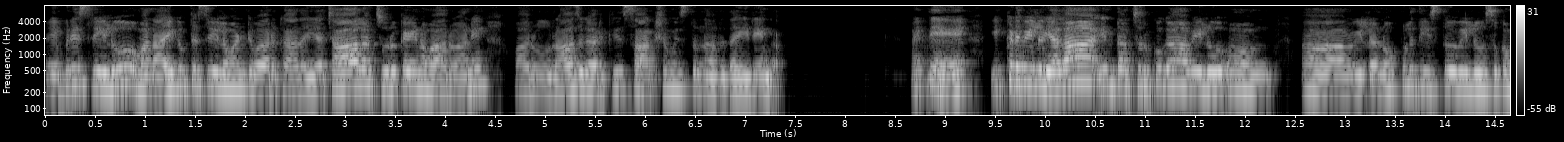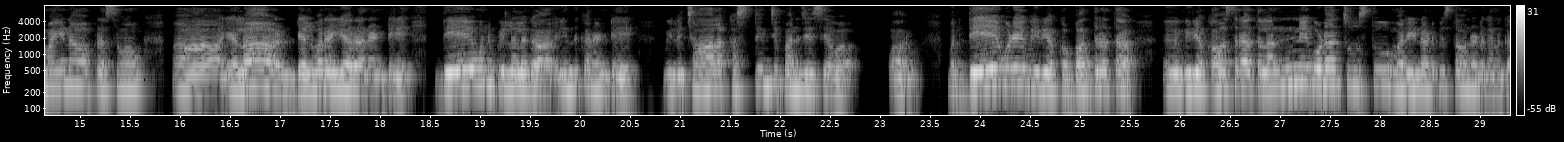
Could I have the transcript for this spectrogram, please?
ఎబ్రి స్త్రీలు మన ఐగుప్తు స్త్రీల వంటి వారు కాదయ్యా చాలా చురుకైన వారు అని వారు రాజుగారికి సాక్ష్యం ఇస్తున్నారు ధైర్యంగా. అయితే ఇక్కడ వీళ్ళు ఎలా ఇంత చురుకుగా వీళ్ళు వీళ్ళ నొప్పులు తీస్తూ వీళ్ళు సుఖమైన ప్రసవం ఎలా డెలివర్ అయ్యారనంటే దేవుని పిల్లలుగా ఎందుకనంటే వీళ్ళు చాలా కష్టించి పనిచేసేవారు వారు మరి దేవుడే వీరి యొక్క భద్రత వీరి యొక్క అవసరతలన్నీ కూడా చూస్తూ మరి నడిపిస్తూ ఉన్నాడు కనుక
